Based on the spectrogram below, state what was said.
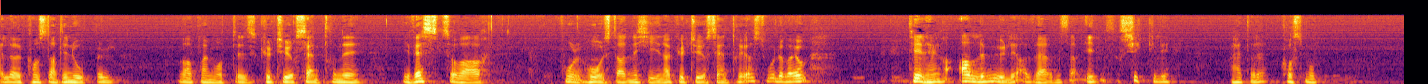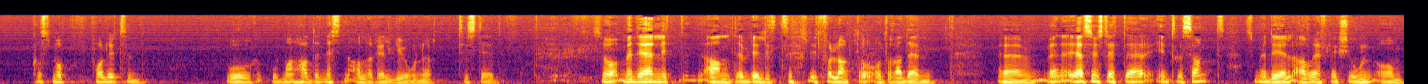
eller Konstantinopel var på en måte kultursentrene i vest, så var hovedstaden i Kina kultursenteret i øst. Hvor det var jo tilhengere av alle mulige av verdens skikkelig hva heter det, Cosmo, Cosmopolitan. Hvor, hvor, man hadde nesten alle religioner til stede. Så, men det er litt det blir litt, litt for langt å, å dra den. Uh, men jeg syns dette er interessant som en del av refleksjonen om,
